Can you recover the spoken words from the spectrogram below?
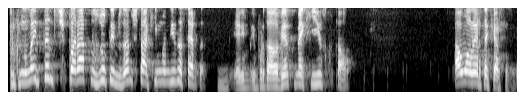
porque no meio de tanto disparate nos últimos anos está aqui uma medida certa. Era importava ver como é que ia executá-lo. Há um alerta que quero fazer.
